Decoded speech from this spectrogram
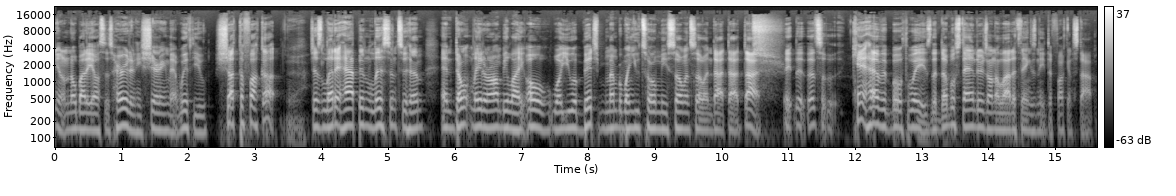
you know nobody else has heard, and he's sharing that with you, shut the fuck up. Yeah. Just let it happen. Listen to him, and don't later on be like, "Oh, well, you a bitch." Remember when you told me so and so and dot dot dot. It, that's can't have it both ways. The double standards on a lot of things need to fucking stop.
